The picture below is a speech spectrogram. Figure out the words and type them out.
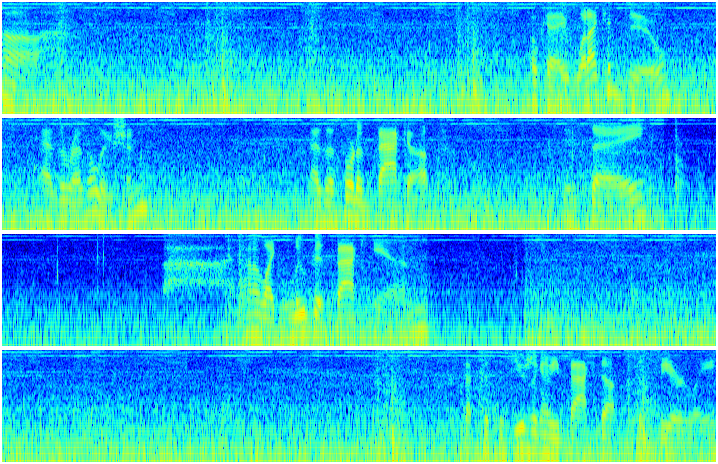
Huh. Okay, what I could do as a resolution, as a sort of backup, is say, kind of like loop it back in. Except this is usually going to be backed up severely.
